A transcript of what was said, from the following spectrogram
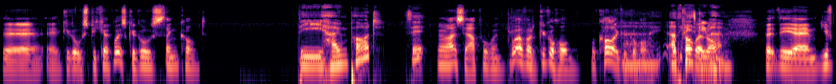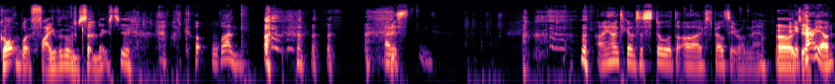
the uh, Google speaker. What's Google's thing called? The HomePod, is it? No, that's the Apple one. Whatever, Google Home. We'll call it Google Uh, Home. I We're think it's Google wrong. Home. But the um, you've got like five of them sitting next to you. I've got one. and it's. I'm going to go into store. Oh, I've spelt it wrong now. Oh, Anyway, carry on.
